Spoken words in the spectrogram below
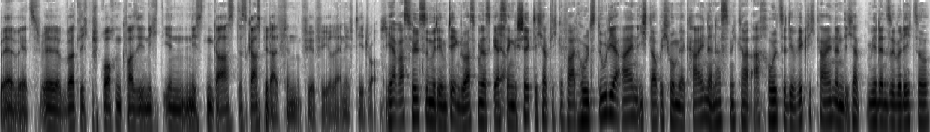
äh, jetzt äh, wörtlich gesprochen quasi nicht ihren nächsten Gas, das Gaspedal finden für, für ihre NFT-Drops. Ja, was willst du mit dem Ding? Du hast mir das gestern ja. geschickt. Ich habe dich gefragt, holst du dir einen? Ich glaube, ich hole mir keinen. Dann hast du mich gefragt, ach, holst du dir wirklich keinen? Und ich habe mir dann so überlegt, so,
